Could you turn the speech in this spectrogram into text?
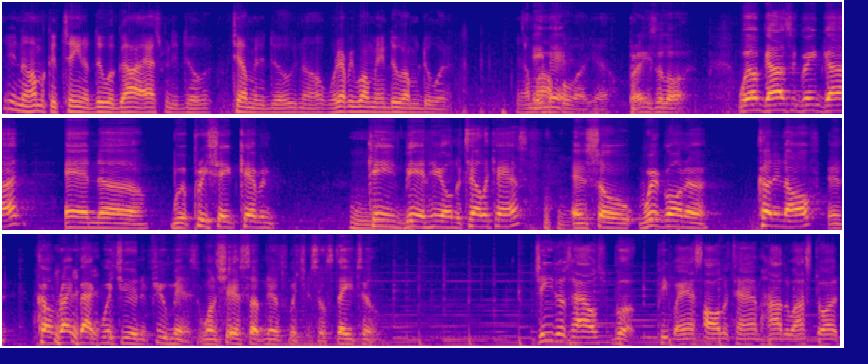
you know, I'm gonna continue to do what God asked me to do, tell me to do. You know, whatever He want me to do, I'm doing it. I'm Amen. all for it. Yeah. Praise the Lord. Well, God's a great God, and uh, we appreciate Kevin Mm-hmm. King being here on the telecast. Mm-hmm. and so we're going to cut it off and come right back with you in a few minutes. I want to share something else with you, so stay tuned. Jesus House book. People ask all the time, how do I start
